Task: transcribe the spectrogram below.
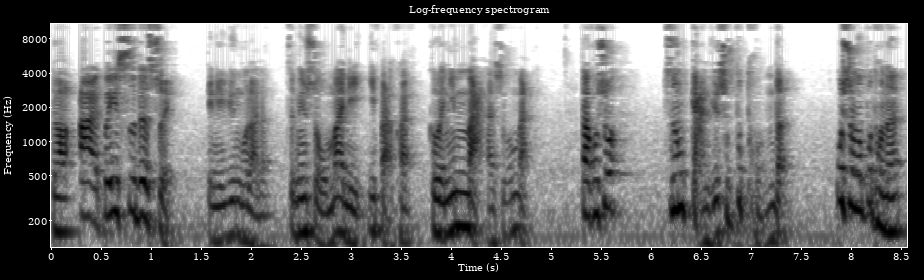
对吧？阿尔卑斯的水给你运过来的，这瓶水我卖你一百块，各位你买还是不买？大家会说这种感觉是不同的，为什么不同呢？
